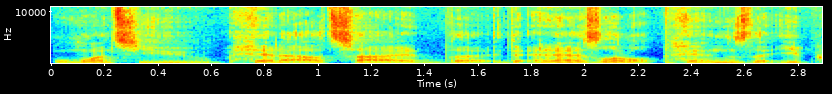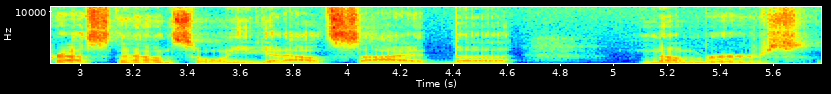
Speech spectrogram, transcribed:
once you hit outside, the, it has little pins that you press down. So when you get outside the numbers,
